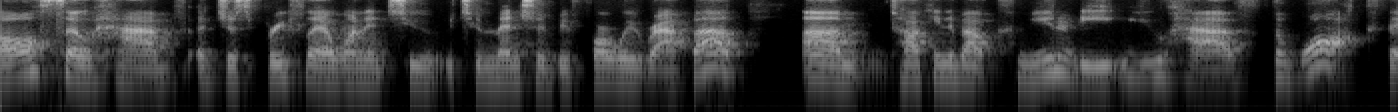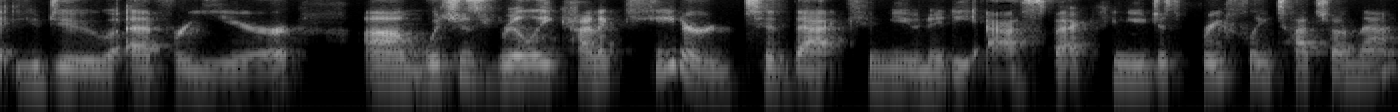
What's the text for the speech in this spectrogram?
also have uh, just briefly i wanted to to mention before we wrap up um, talking about community, you have the walk that you do every year, um, which is really kind of catered to that community aspect. Can you just briefly touch on that?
